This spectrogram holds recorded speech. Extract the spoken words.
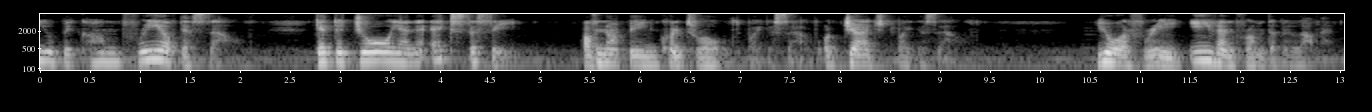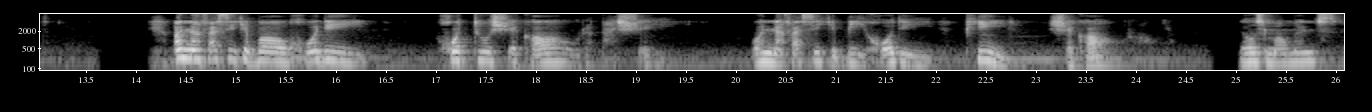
you become free of the self, get the joy and ecstasy of not being controlled by the self or judged by the self. You are free even from the beloved. آن نفسی که با خودی خود تو شکار پشه و نفسی که بی خودی پیل شکار Those moments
